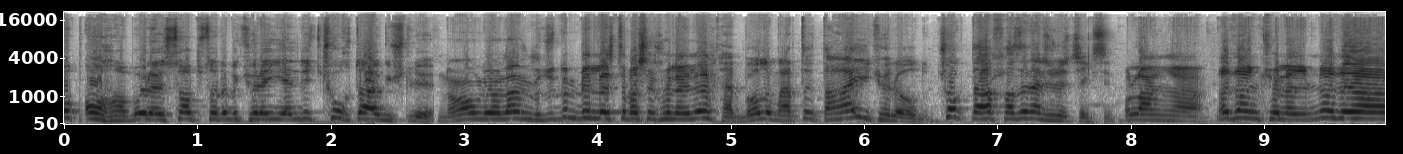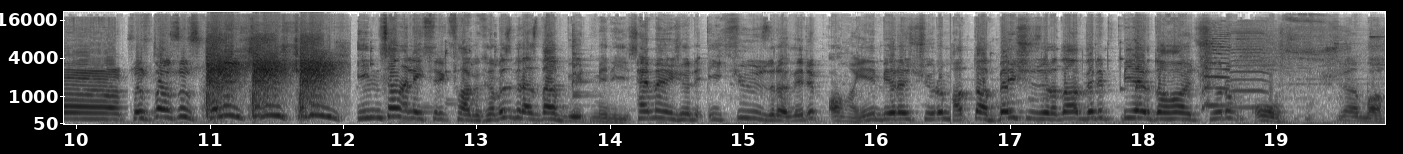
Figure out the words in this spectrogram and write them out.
Hop aha böyle sapsarı bir köle geldi. Çok daha güçlü. Ne oluyor lan vücudum birleşti başka köleyle. Tabi oğlum artık daha iyi köle oldun. Çok daha fazla enerji üreteceksin. Ulan ya neden köleyim neden? Sus lan sus. Çalış çalış çalış. İnsan elektrik fabrikamızı biraz daha büyütmeliyiz. Hemen şöyle 200 lira verip aha yeni bir yer açıyorum. Hatta 500 lira daha verip bir yer daha açıyorum. Of şuna bak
